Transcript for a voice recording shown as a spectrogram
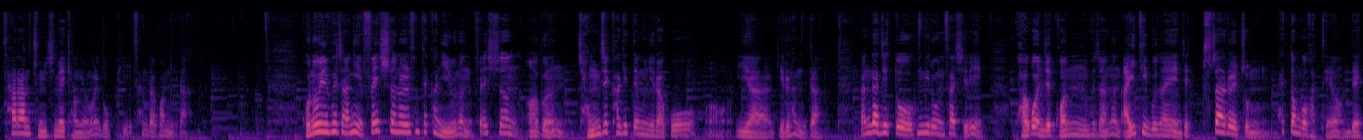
사람 중심의 경영을 높이 산다고 합니다. 권오일 회장이 패션을 선택한 이유는 패션업은 정직하기 때문이라고 어, 이야기를 합니다. 한 가지 또 흥미로운 사실이 과거 이제 권 회장은 IT 분야에 이제 투자를 좀 했던 것 같아요. 근데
